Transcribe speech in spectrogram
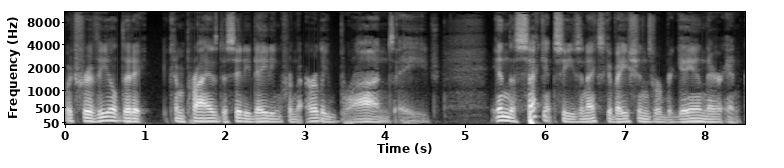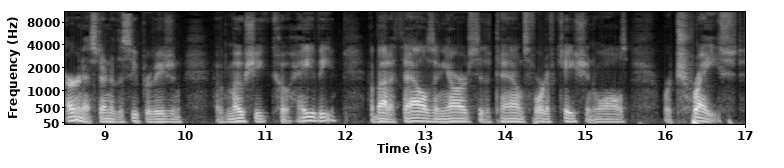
which revealed that it comprised a city dating from the early Bronze Age. In the second season, excavations were began there in earnest under the supervision of Moshe Kochavi. About a thousand yards to the town's fortification walls were traced.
